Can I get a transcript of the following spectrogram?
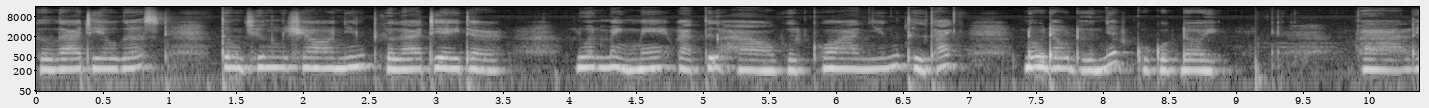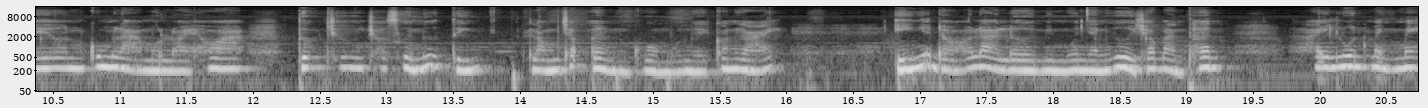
Gladiolus, tượng trưng cho những gladiator luôn mạnh mẽ và tự hào vượt qua những thử thách, nỗi đau đớn nhất của cuộc đời. Và Leon cũng là một loài hoa tượng trưng cho sự nữ tính, lòng trọng ẩn của một người con gái. Ý nghĩa đó là lời mình muốn nhắn gửi cho bản thân. Hãy luôn mạnh mẽ,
